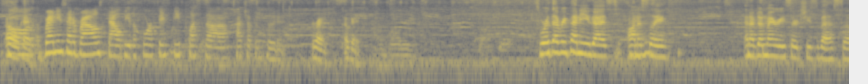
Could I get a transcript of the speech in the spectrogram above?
So oh, okay. a brand new set of brows, that will be the 450 plus the touch up included. Right. Okay. It's worth every penny, you guys, honestly. And I've done my research. She's the best, so.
